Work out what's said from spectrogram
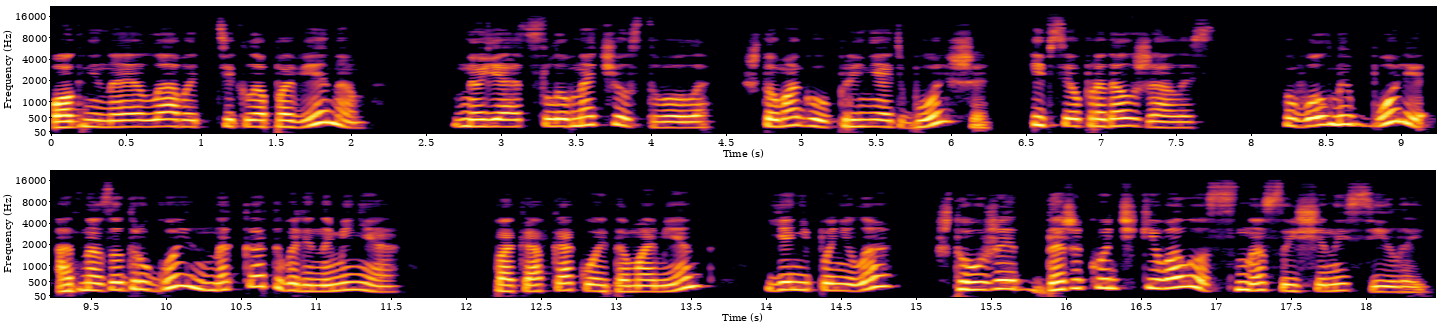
Огненная лава текла по венам, но я словно чувствовала, что могу принять больше, и все продолжалось. Волны боли одна за другой накатывали на меня, пока в какой-то момент я не поняла, что уже даже кончики волос насыщены силой.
